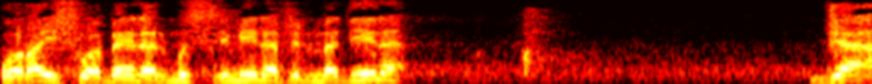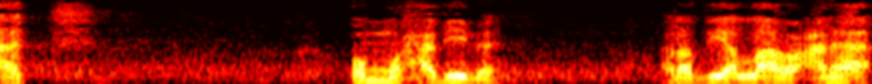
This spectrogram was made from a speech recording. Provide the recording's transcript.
قريش وبين المسلمين في المدينة جاءت أم حبيبة رضي الله عنها.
